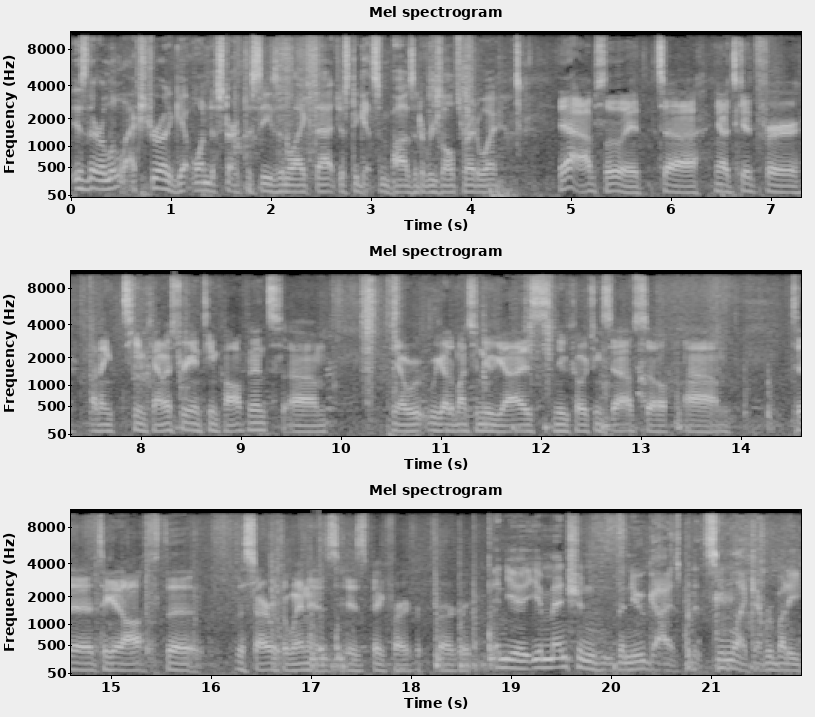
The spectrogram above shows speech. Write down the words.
is there a little extra to get one to start the season like that, just to get some positive results right away? Yeah, absolutely. It's uh, you know it's good for I think team chemistry and team confidence. Um, you know we got a bunch of new guys, new coaching staff, so um, to to get off the the start with the win is is big for our, for our group. And you you mentioned the new guys, but it seemed like everybody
